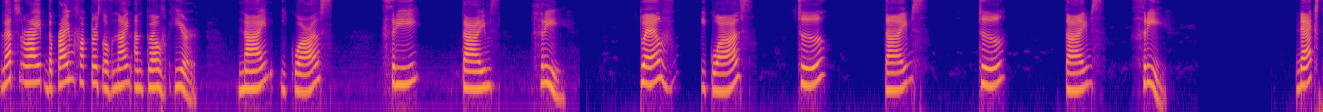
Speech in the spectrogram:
let's write the prime factors of 9 and 12 here. 9 equals 3 times 3. 12 equals 2 times 2 times 3. Next,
